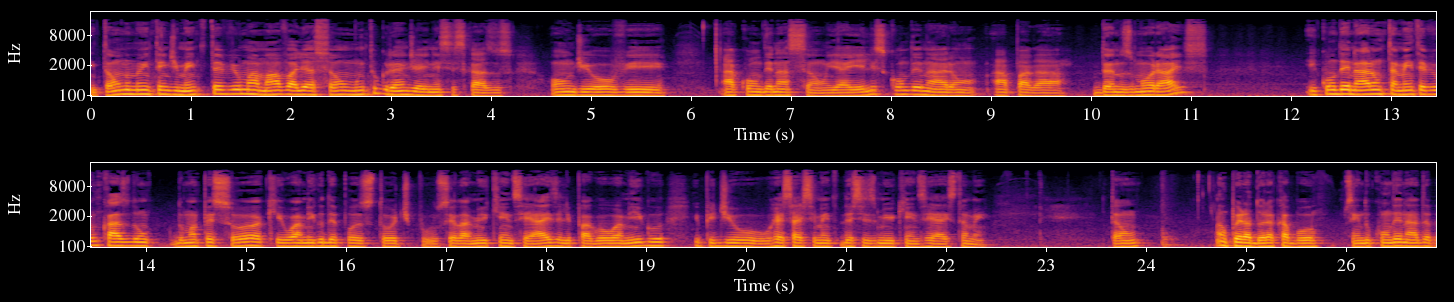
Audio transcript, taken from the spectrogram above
Então, no meu entendimento, teve uma má avaliação muito grande aí nesses casos, onde houve a condenação. E aí eles condenaram a pagar danos morais e condenaram também, teve um caso de, um, de uma pessoa que o amigo depositou, tipo, sei lá, R$ 1.500, ele pagou o amigo e pediu o ressarcimento desses R$ 1.500 também. Então, a operadora acabou sendo condenada,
